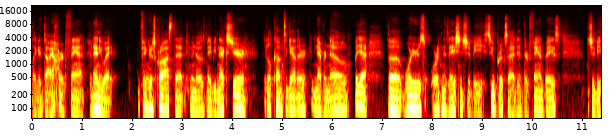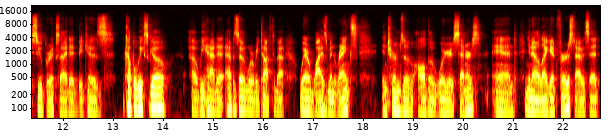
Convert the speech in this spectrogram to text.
like a diehard fan. But anyway, fingers crossed that who knows, maybe next year it'll come together. You never know. But yeah, the Warriors organization should be super excited. Their fan base should be super excited because a couple weeks ago, uh, we had an episode where we talked about where Wiseman ranks in terms of all the Warriors centers. And, you know, like at first I said,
